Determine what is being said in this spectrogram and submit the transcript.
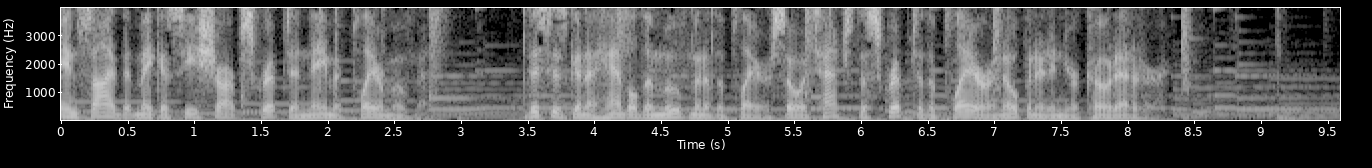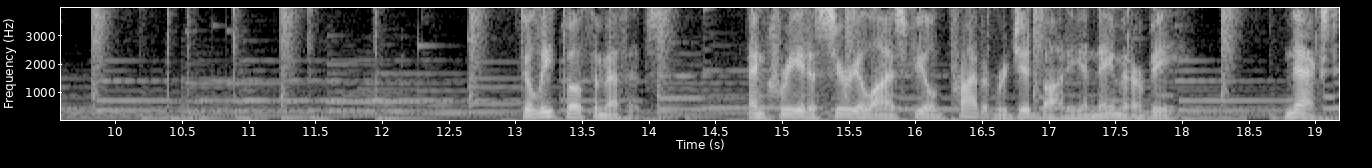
Inside that make a C sharp script and name it player movement. This is gonna handle the movement of the player so attach the script to the player and open it in your code editor. Delete both the methods. And create a serialized field private rigid body and name it RB. Next,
